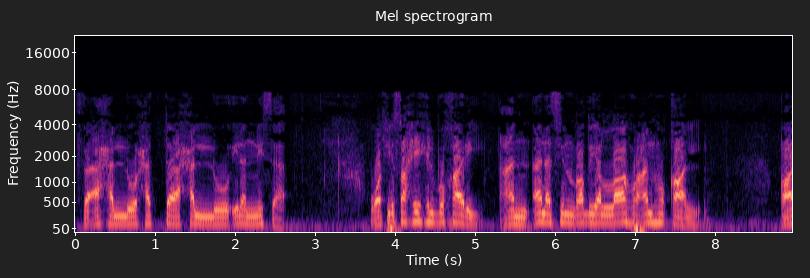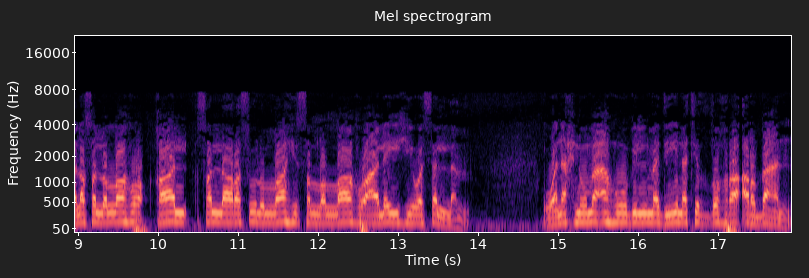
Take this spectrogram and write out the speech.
فأحلوا حتى حلوا إلى النساء. وفي صحيح البخاري عن أنس رضي الله عنه قال قال صلى الله قال صلى رسول الله صلى الله عليه وسلم ونحن معه بالمدينة الظهر أربعا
